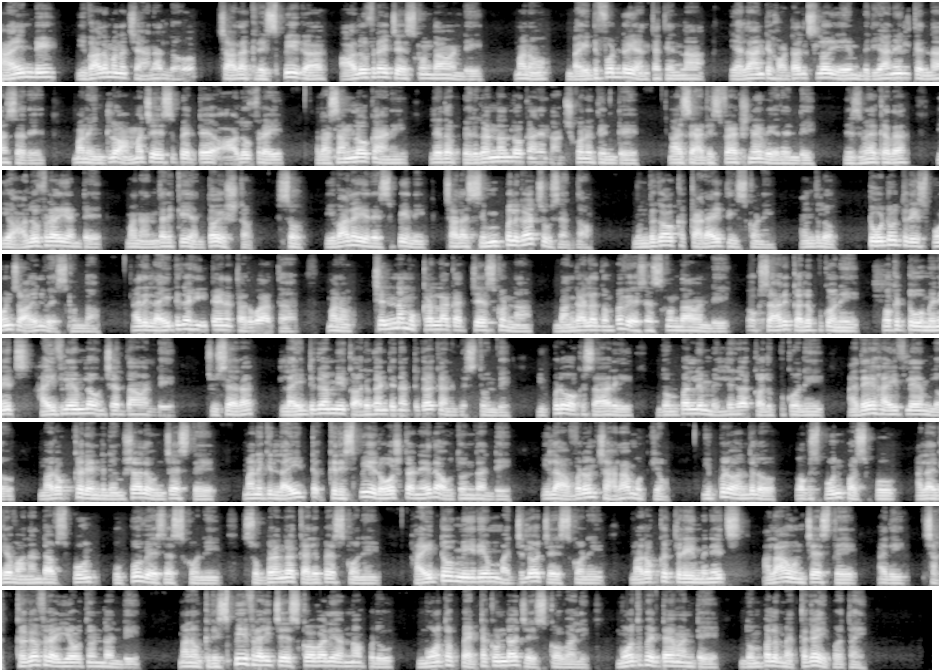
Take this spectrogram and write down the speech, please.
Hi అండి. ఇవాళ మన ఛానల్లో చాలా క్రిస్పీగా ఆలూ ఫ్రై చేసుకుందామండి. మనం బయట ఫుడ్ ఎంత తిన్నా ఎలాంటి హోటల్స్లో ఏం బిర్యానీలు తిన్నా సరే మన ఇంట్లో అమ్మ చేసి పెట్టే ఆలూ ఫ్రై రసంలో కానీ లేదా పెరుగన్నంలో కానీ నంచుకొని తింటే ఆ సాటిస్ఫాక్షనే వేరండి. నిజమే కదా? ఈ ఆలూ ఫ్రై అంటే మనందరికీ ఎంతో ఇష్టం. సో ఇవాళ ఈ రెసిపీని చాలా సింపుల్గా చూసేద్దాం. ముందుగా ఒక కడాయి తీసుకొని అందులో two to three spoons oil వేసుకుందాం. అది లైట్గా హీట్ అయిన తర్వాత మనం చిన్న ముక్కల్లా కట్ చేసుకున్న బంగాళాదుంప వేసేసుకుందామండి. ఒకసారి కలుపుకొని ఒక టూ మినిట్స్ హై ఫ్లేమ్లో ఉంచేద్దామండి. చూసారా? లైట్గా మీకు అరుగంటినట్టుగా కనిపిస్తుంది. ఇప్పుడు ఒకసారి దుంపల్ని మెల్లిగా కలుపుకొని అదే హై ఫ్లేమ్లో మరొక్క రెండు నిమిషాలు ఉంచేస్తే మనకి లైట్ క్రిస్పీ రోస్ట్ అనేది అవుతుందండి. ఇలా అవ్వడం చాలా ముఖ్యం. ఇప్పుడు అందులో ఒక స్పూన్ పసుపు అలాగే వన్ అండ్ హాఫ్ స్పూన్ ఉప్పు వేసేసుకొని శుభ్రంగా కలిపేసుకొని హై టు మీడియం మధ్యలో చేసుకొని మరొక త్రీ మినిట్స్ అలా ఉంచేస్తే అది చక్కగా ఫ్రై అవుతుందండి. మనం క్రిస్పీ ఫ్రై చేసుకోవాలి అన్నప్పుడు మూత పెట్టకుండా చేసుకోవాలి. మూత పెట్టామంటే దుంపలు మెత్తగా అయిపోతాయి.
